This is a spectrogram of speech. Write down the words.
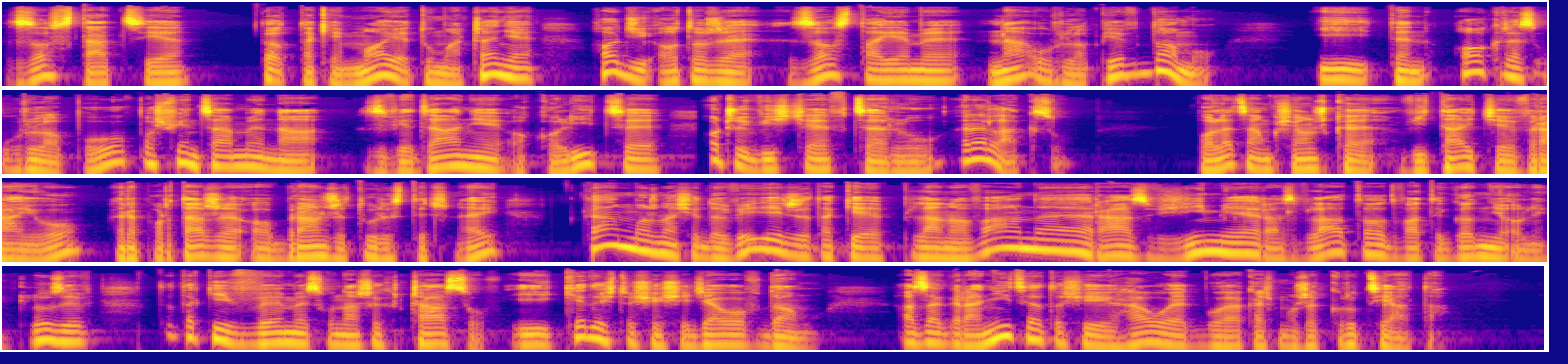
Zostacje to takie moje tłumaczenie. Chodzi o to, że zostajemy na urlopie w domu i ten okres urlopu poświęcamy na zwiedzanie okolicy, oczywiście w celu relaksu. Polecam książkę Witajcie w raju, reportaże o branży turystycznej. Tam można się dowiedzieć, że takie planowane raz w zimie, raz w lato, dwa tygodnie all inclusive to taki wymysł naszych czasów i kiedyś to się siedziało w domu, a za granicę to się jechało jak była jakaś może krucjata,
